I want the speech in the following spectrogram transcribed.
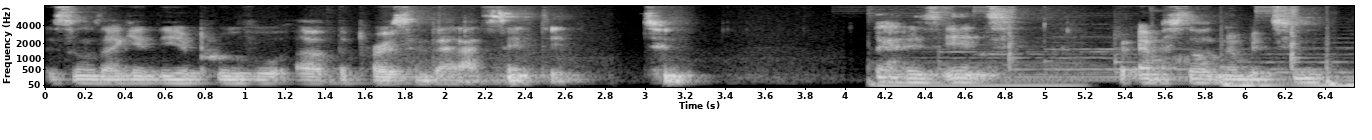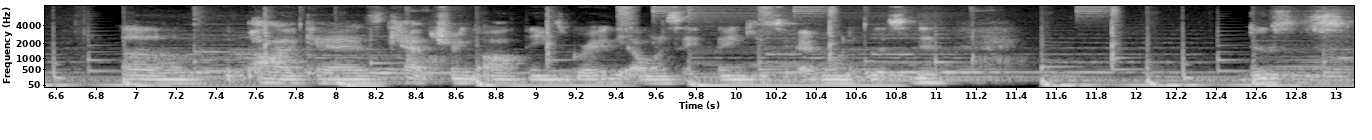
as soon as I get the approval of the person that I sent it to. That is it for episode number two of the podcast, Capturing All Things Greatly. I want to say thank you to everyone listening. Deuces.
